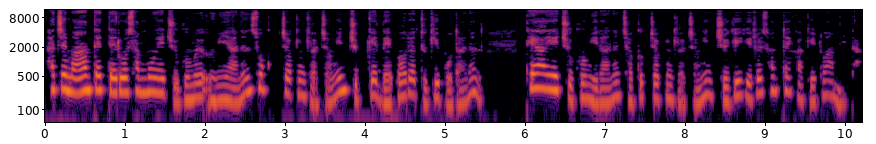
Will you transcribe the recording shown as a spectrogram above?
하지만 때때로 산모의 죽음을 의미하는 소극적인 결정인 죽게 내버려 두기보다는 태아의 죽음이라는 적극적인 결정인 죽이기를 선택하기도 합니다.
